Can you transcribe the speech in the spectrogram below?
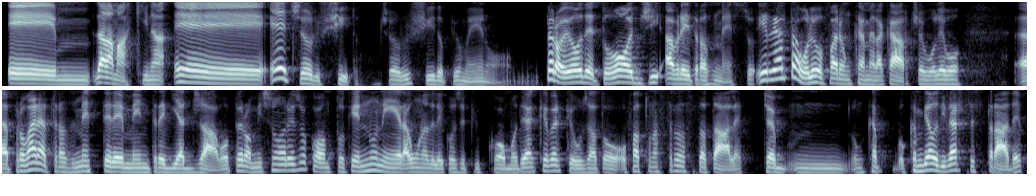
E, mh, dalla macchina. E, e ci sono riuscito, ci sono riuscito più o meno, però avevo detto oggi avrei trasmesso, in realtà volevo fare un camera car, cioè volevo eh, provare a trasmettere mentre viaggiavo, però mi sono reso conto che non era una delle cose più comode, anche perché ho, usato, ho fatto una strada statale, cioè mh, ho, cambiato diverse strade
